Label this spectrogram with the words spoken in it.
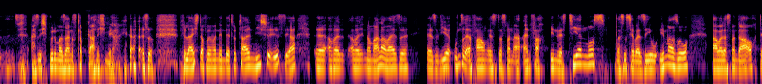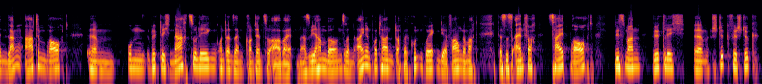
also ich würde mal sagen, das klappt gar nicht mehr. Ja, also vielleicht auch, wenn man in der totalen Nische ist, ja, äh, aber, aber normalerweise, also wir, unsere Erfahrung ist, dass man einfach investieren muss. Das ist ja bei SEO immer so, aber dass man da auch den langen Atem braucht, ähm, um wirklich nachzulegen und an seinem Content zu arbeiten. Also wir haben bei unseren eigenen Portalen und auch bei Kundenprojekten die Erfahrung gemacht, dass es einfach Zeit braucht, bis man wirklich ähm, Stück für Stück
